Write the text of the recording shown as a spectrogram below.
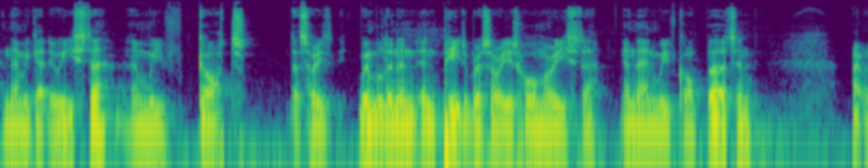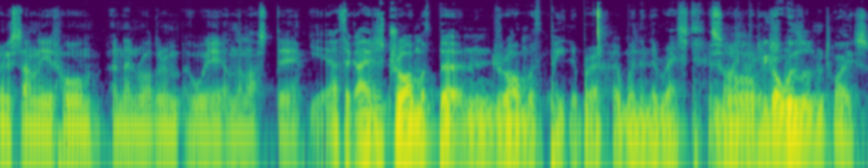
and then we get to Easter, and we've got uh, sorry Wimbledon and, and Peterborough sorry at home or Easter, and then we've got Burton. Accrington Stanley at home and then Rotherham away on the last day. Yeah, I think I had us drawn with Burton and drawn with Peterborough and winning the rest. So- We got Wimbledon twice.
